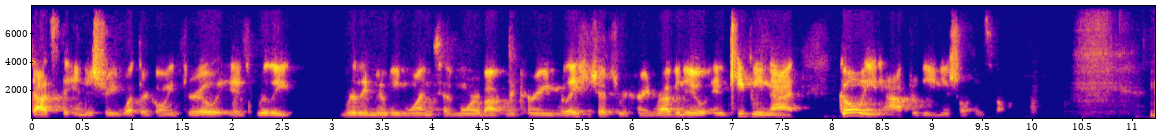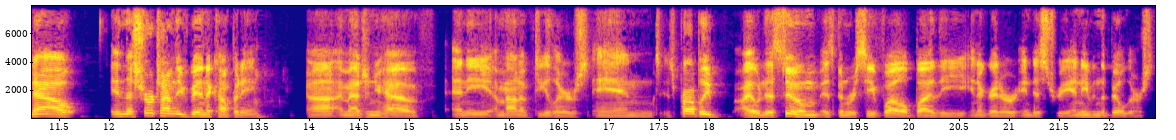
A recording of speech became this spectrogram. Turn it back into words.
that's the industry what they're going through is really really moving one to more about recurring relationships, recurring revenue, and keeping that going after the initial install. Now, in the short time that you've been a company, uh, I imagine you have any amount of dealers, and it's probably, I would assume, it's been received well by the integrator industry and even the builders.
